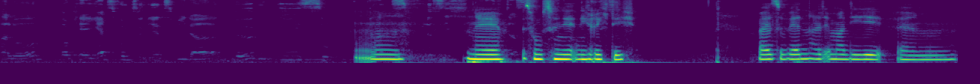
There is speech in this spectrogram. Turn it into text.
Hallo? Okay, jetzt funktioniert's wieder. Irgendwie so Mm, flüssig. Nee, es funktioniert nicht richtig. Weil so werden halt immer die, ähm,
